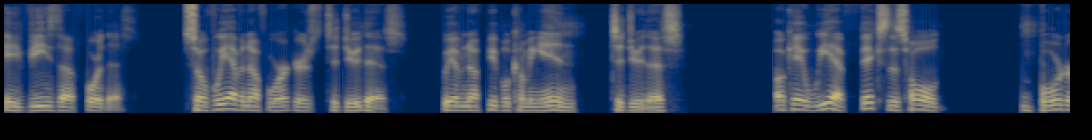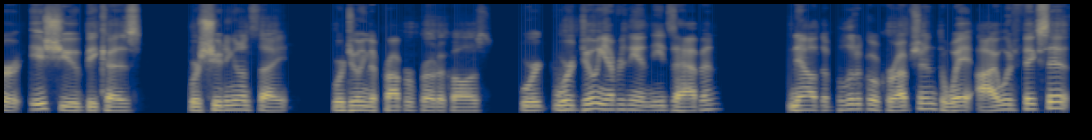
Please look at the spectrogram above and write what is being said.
a visa for this. So if we have enough workers to do this, we have enough people coming in to do this. Okay, we have fixed this whole border issue because we're shooting on sight. We're doing the proper protocols. We're we're doing everything that needs to happen. Now the political corruption, the way I would fix it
